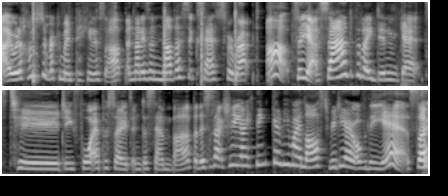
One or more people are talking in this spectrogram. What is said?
I would 100% recommend picking this up and that is another success for Wrapped Up. So yeah, sad that I didn't get to do four episodes in December, but this is actually, I think, to be my last video of the year. So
